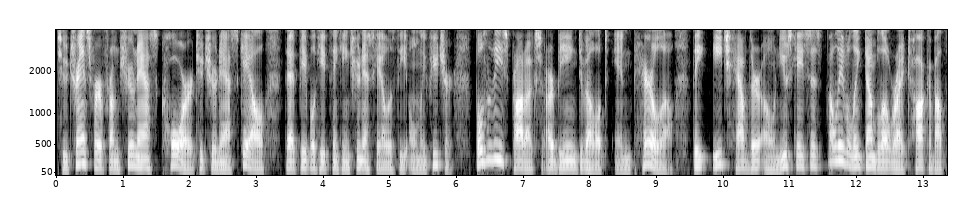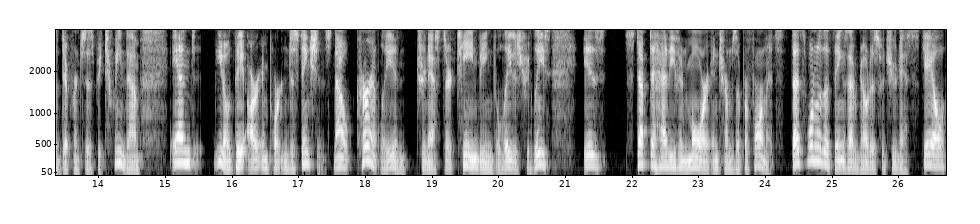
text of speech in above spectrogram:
to transfer from TrueNAS Core to TrueNAS Scale that people keep thinking TrueNAS Scale is the only future. Both of these products are being developed in parallel. They each have their own use cases. I'll leave a link down below where I talk about the differences between them. And you know, they are important distinctions. Now, currently, in TrueNAS 13 being the latest release, is stepped ahead even more in terms of performance. That's one of the things I've noticed with TrueNAS Scale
